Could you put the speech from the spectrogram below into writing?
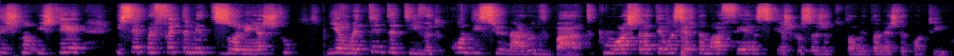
isto, não, isto, é, isto é perfeitamente desonesto e é uma tentativa de condicionar o debate que mostra até uma certa má fé, se queres que eu seja totalmente honesta contigo.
